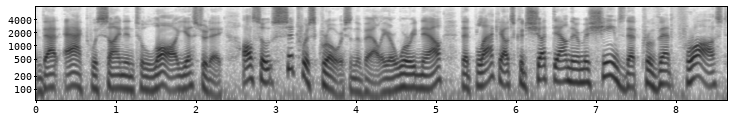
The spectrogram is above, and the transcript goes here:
and that act was signed into law yesterday. Also, citrus growers in the valley are worried now that blackouts could shut down their machines that prevent frost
